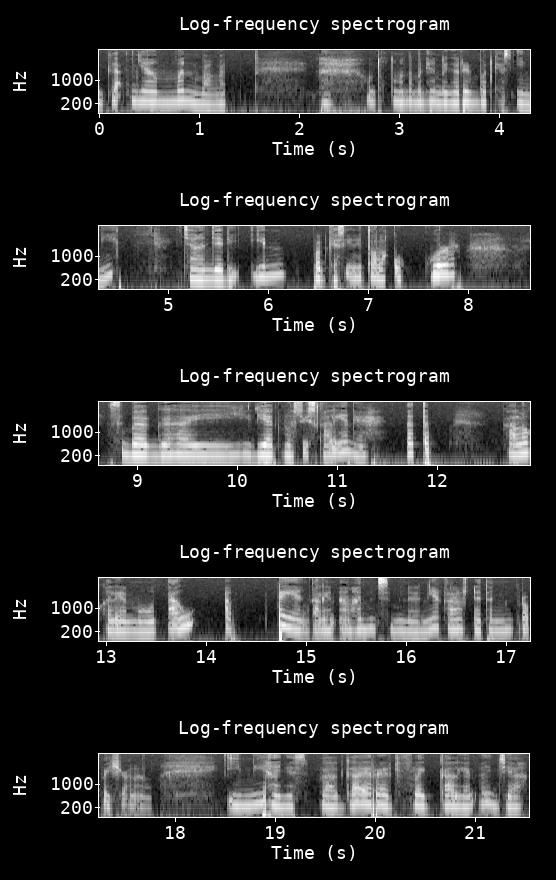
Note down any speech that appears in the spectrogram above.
nggak nyaman banget nah untuk teman-teman yang dengerin podcast ini jangan jadiin podcast ini tolak ukur sebagai diagnosis kalian ya. Tetap kalau kalian mau tahu apa yang kalian alami sebenarnya kalian harus datangin profesional. Ini hanya sebagai red flag kalian aja.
